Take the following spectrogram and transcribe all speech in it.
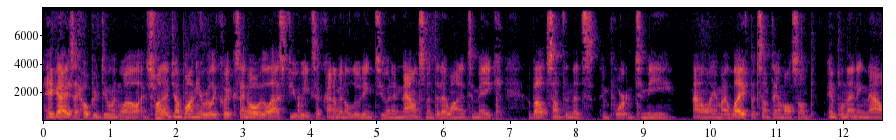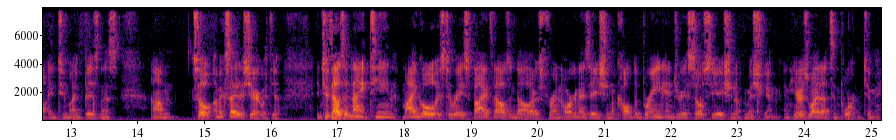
Hey guys, I hope you're doing well. I just want to jump on here really quick because I know over the last few weeks I've kind of been alluding to an announcement that I wanted to make about something that's important to me, not only in my life, but something I'm also implementing now into my business. Um, so I'm excited to share it with you. In 2019, my goal is to raise $5,000 for an organization called the Brain Injury Association of Michigan. And here's why that's important to me.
